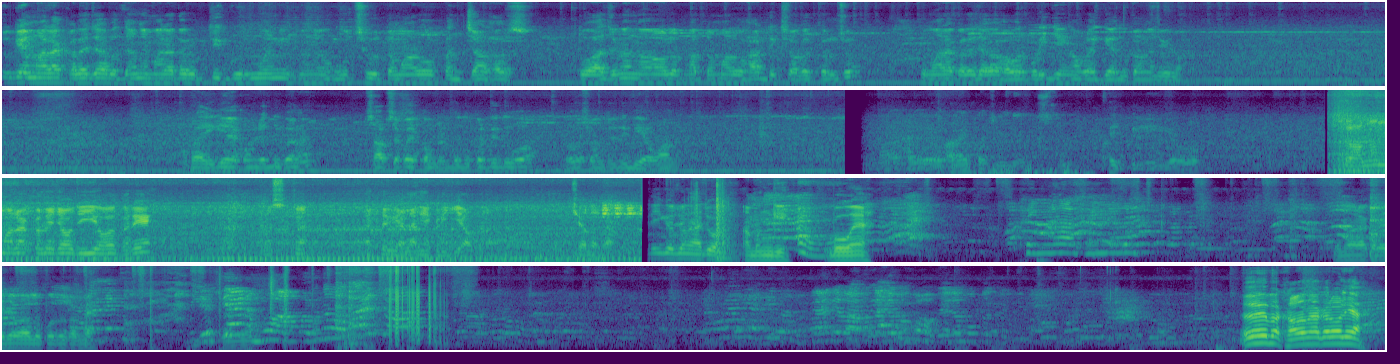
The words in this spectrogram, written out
શું કે મારા કલેજા બધાને મારા તરફથી ગુડ મોર્નિંગ અને હું છું તમારો પંચાલ હર્ષ. તો આજના નવા વ્લોગમાં તમારું હાર્દિક સ્વાગત કરું છું. તો મારા કલેજા ખબર પડી ગઈ આપણે ગયા દુકાને જોઈ લો. આપણે ગયા કમ્પ્લેટ દુકાને. સાફ સફાઈ કમ્પ્લેટ બધું કરી દીધું હોય. હવે શાંતિથી બી મારા કલેજા પહોંચી ગયો. ખાઈ હાલો મારા કલેજાઓ જઈએ હવે ઘરે. મસ્ત આટલે વહેલા નીકળી ગયા આપણે ચલો તા થઈ ગયો છો ને આ જો આ મંગી બહુ હે તમારા ઘરે જવા લોકો તો તમે એ બા ખાવા ના કરો લ્યા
